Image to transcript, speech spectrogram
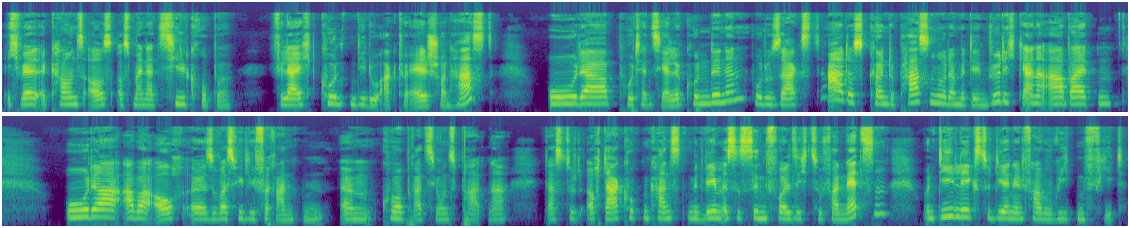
ich wähle Accounts aus aus meiner Zielgruppe. Vielleicht Kunden, die du aktuell schon hast oder potenzielle Kundinnen, wo du sagst, ah, das könnte passen oder mit denen würde ich gerne arbeiten. Oder aber auch äh, sowas wie Lieferanten, ähm, Kooperationspartner, dass du auch da gucken kannst, mit wem ist es sinnvoll, sich zu vernetzen und die legst du dir in den Favoriten-Feed.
